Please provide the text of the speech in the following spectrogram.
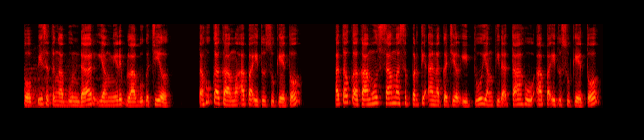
topi setengah bundar yang mirip labu kecil. Tahukah kamu apa itu suketo? Ataukah kamu sama seperti anak kecil itu yang tidak tahu apa itu suketo,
